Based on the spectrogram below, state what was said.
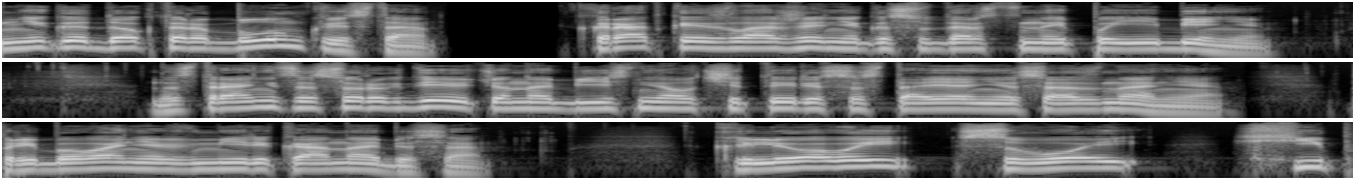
Книга доктора Блумквиста «Краткое изложение государственной поебени». На странице 49 он объяснял четыре состояния сознания. Пребывание в мире каннабиса. Клевый, свой, хип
